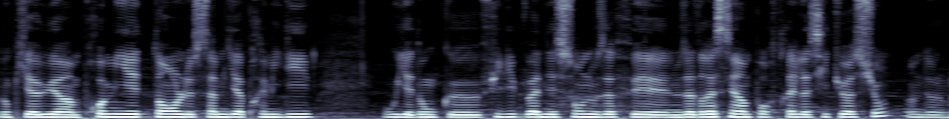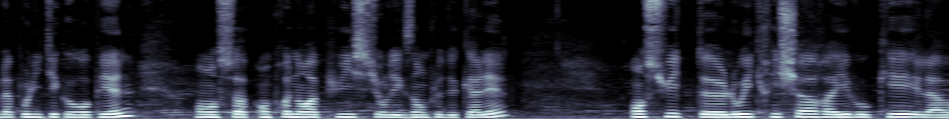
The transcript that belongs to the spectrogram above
Donc, il y a eu un premier temps le samedi après-midi où il y a donc euh, Philippe Vanesson nous a fait nous a dressé un portrait de la situation de la politique européenne en, en prenant appui sur l'exemple de Calais. Ensuite, Loïc Richard a évoqué la,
